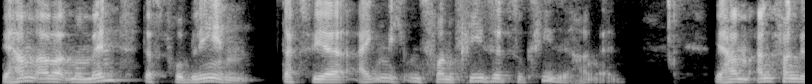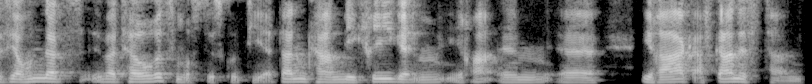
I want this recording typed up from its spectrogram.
Wir haben aber im Moment das Problem, dass wir eigentlich uns von Krise zu Krise hangeln. Wir haben Anfang des Jahrhunderts über Terrorismus diskutiert. Dann kamen die Kriege im, Ira im äh, Irak, Afghanistan.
